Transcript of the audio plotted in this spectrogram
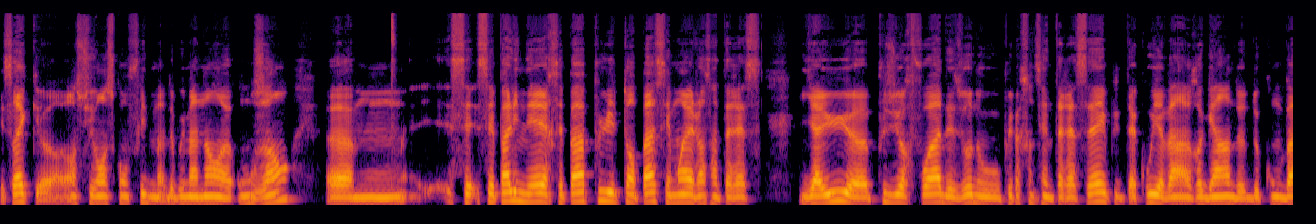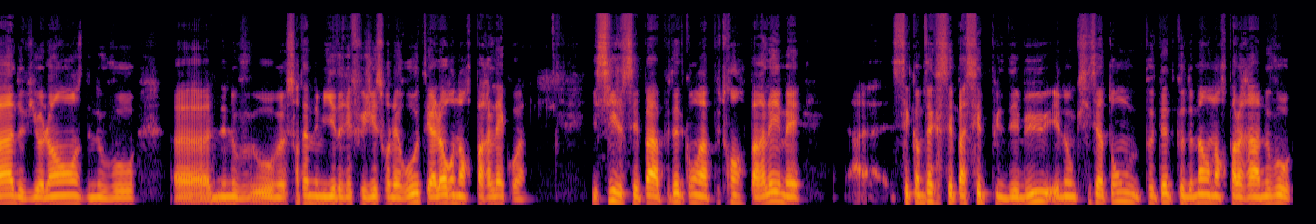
Et c'est vrai qu'en suivant ce conflit depuis maintenant 11 ans, c'est pas linéaire, c'est pas plus le temps passe et moins les gens s'intéressent. Il y a eu plusieurs fois des zones où plus personne s'intéressait et puis tout à coup il y avait un regain de, de combats, de violence, de nouveaux, des nouveaux centaines de milliers de réfugiés sur les routes et alors on en reparlait quoi. Ici je sais pas, peut-être qu'on va plus trop en reparler, mais c'est comme ça que ça s'est passé depuis le début et donc si ça tombe, peut-être que demain on en reparlera à nouveau.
